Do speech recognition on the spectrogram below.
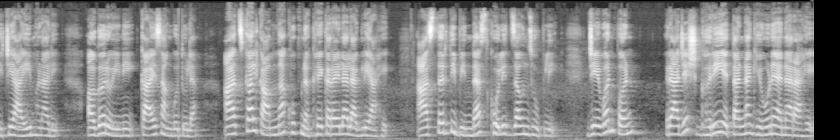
तिची आई म्हणाली अगं रोहिणी काय सांगू तुला? आजकाल कामना खूप नखरे करायला लागली आहे. आज तर ती बिंदास खोलीत जाऊन झोपली. जेवण पण राजेश घरी येताना घेऊन येणार आहे.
